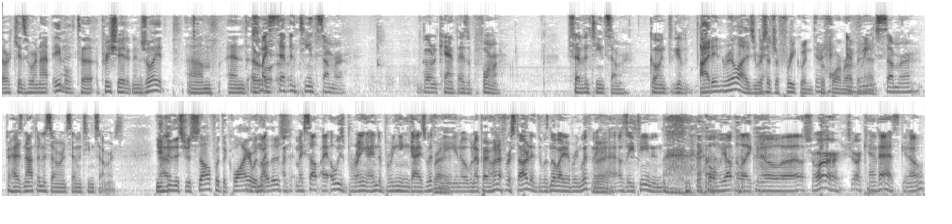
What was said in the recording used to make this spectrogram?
there are kids who are not able to appreciate it and enjoy it, um, and This is my 17th summer going to camp as a performer. 17th summer going to give. I didn't realize you were There- such a frequent there ha- performer every summer. There has not been a summer in 17 summers. You Uh, do this yourself with the choir, with My- others? Myself, I always bring. I end up bringing guys with Right. me. You know, when I when I first started, there was nobody to bring with me. Right. I was 18, and they called me up. Like, you know, uh, sure, sure, Camp HASC. You know,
